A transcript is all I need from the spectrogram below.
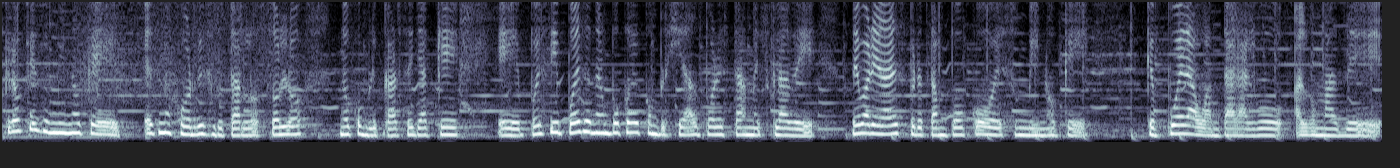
creo que es un vino que es mejor disfrutarlo solo, no complicarse, ya que pues sí puede tener un poco de complejidad por esta mezcla de, de variedades, pero tampoco es un vino que que pueda aguantar algo, algo más de,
